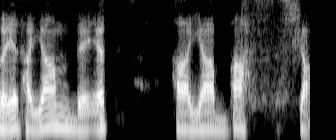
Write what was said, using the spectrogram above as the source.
Ve'et Hayam Ve'et Hayabasha.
